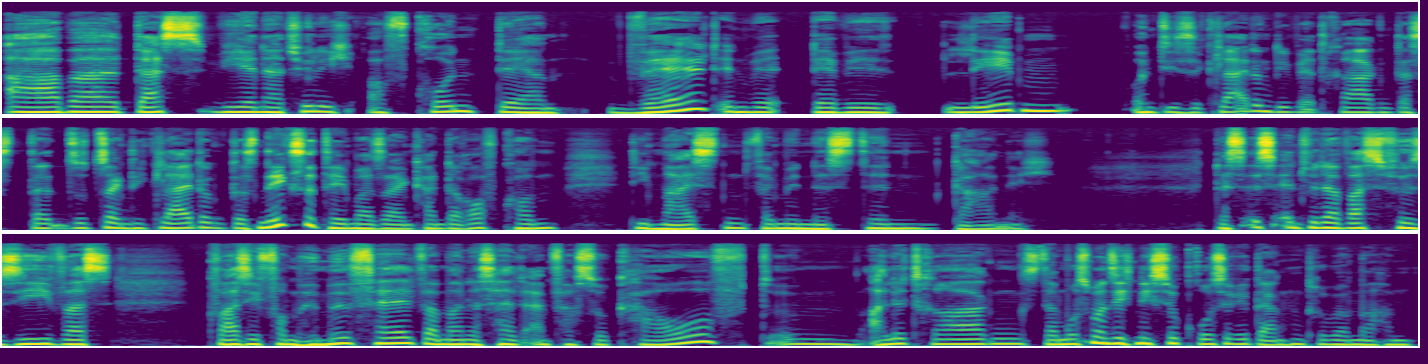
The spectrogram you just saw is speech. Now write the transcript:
Aber dass wir natürlich aufgrund der Welt, in der wir leben, und diese Kleidung, die wir tragen, dass dann sozusagen die Kleidung das nächste Thema sein kann, darauf kommen die meisten Feministinnen gar nicht. Das ist entweder was für sie, was quasi vom Himmel fällt, weil man es halt einfach so kauft. Ähm, alle tragen es, da muss man sich nicht so große Gedanken drüber machen.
